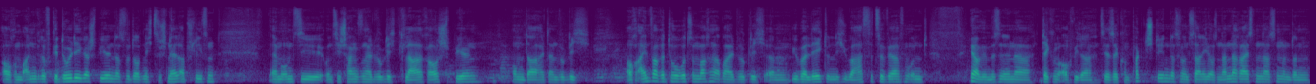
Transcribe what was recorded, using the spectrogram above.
auch im Angriff geduldiger spielen, dass wir dort nicht zu schnell abschließen ähm, uns, die, uns die Chancen halt wirklich klar rausspielen, um da halt dann wirklich auch einfache Tore zu machen, aber halt wirklich ähm, überlegt und nicht überhastet zu werfen. Und ja, wir müssen in der Deckung auch wieder sehr, sehr kompakt stehen, dass wir uns da nicht auseinanderreißen lassen und dann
